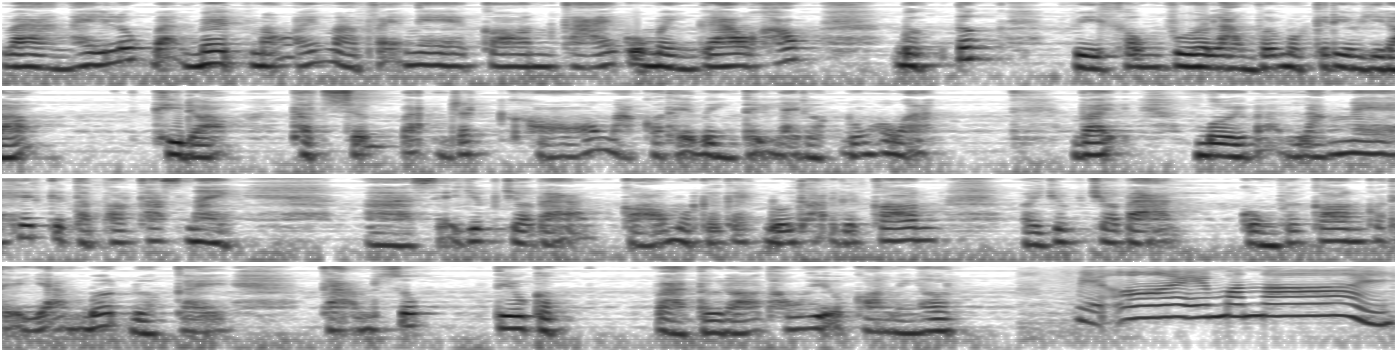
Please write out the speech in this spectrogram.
và ngay lúc bạn mệt mỏi mà phải nghe con cái của mình gào khóc bực tức vì không vừa lòng với một cái điều gì đó. Khi đó thật sự bạn rất khó mà có thể bình tĩnh lại được đúng không ạ? Vậy mời bạn lắng nghe hết cái tập podcast này à, sẽ giúp cho bạn có một cái cách đối thoại với con và giúp cho bạn cùng với con có thể giảm bớt được cái cảm xúc tiêu cực và từ đó thấu hiểu con mình hơn Mẹ ơi em ăn ơi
